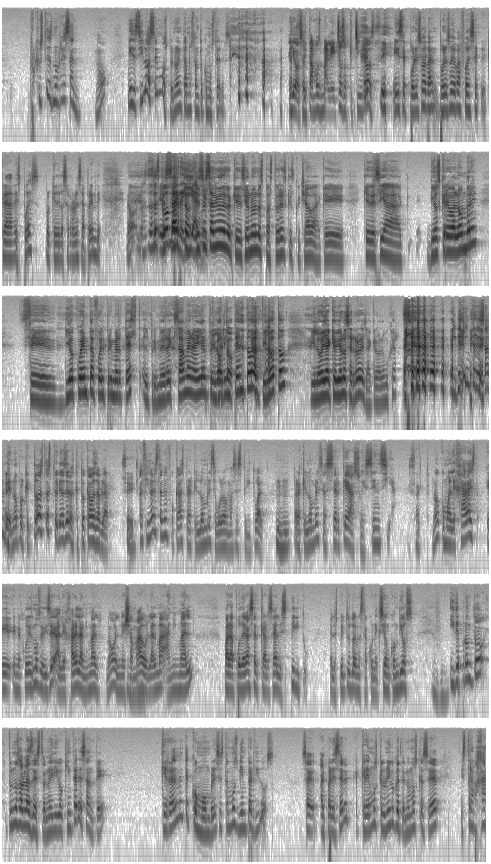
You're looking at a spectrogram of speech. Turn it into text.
¿por qué ustedes no rezan? ¿No? Me dice, sí lo hacemos, pero no necesitamos tanto como ustedes. Y yo, o sea, estamos mal hechos o qué chingados. Y dice, por eso Adán, por eso Eva fue creada después, porque de los errores se aprende. ¿No? Entonces, ¿cómo me reía, Eso es algo de lo que decía uno de los pastores que escuchaba, que, que decía, Dios creó al hombre, se dio cuenta, fue el primer test, el primer examen ahí, el, primer intento, el piloto, y luego ya que vio los errores, ya creó a la mujer. Y ve qué interesante, ¿no? Porque todas estas teorías de las que tú acabas de hablar, al final están enfocadas para que el hombre se vuelva más espiritual, para que el hombre se acerque a su esencia. Exacto. ¿no? Como alejar, a eh, en el judaísmo se dice alejar el animal, ¿no? El neshama el alma animal, para poder acercarse al espíritu. El espíritu es nuestra conexión con Dios. Y de pronto tú nos hablas de esto, ¿no? Y digo, qué interesante que realmente como hombres estamos bien perdidos. O sea, al parecer creemos que lo único que tenemos que hacer es trabajar.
